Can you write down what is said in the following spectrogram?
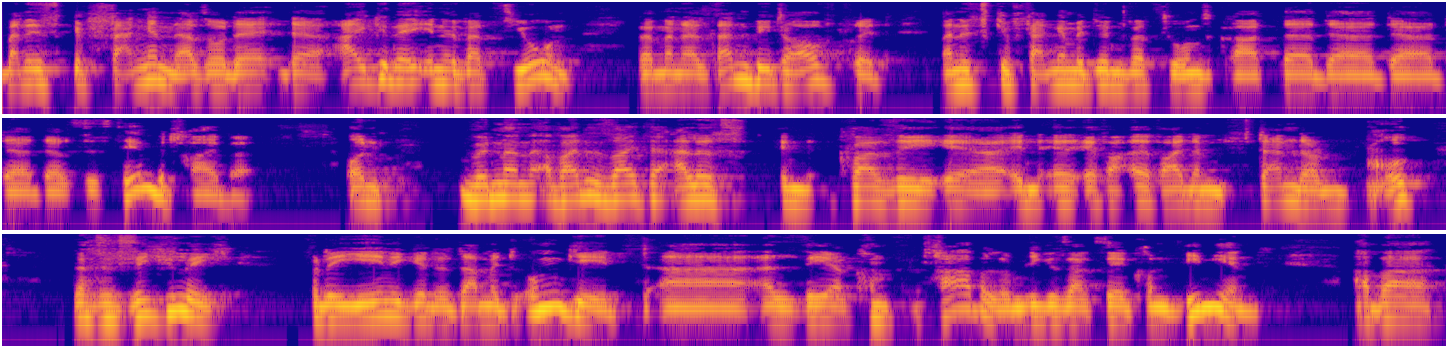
man ist gefangen, also der, der eigene Innovation, wenn man als Anbieter auftritt, man ist gefangen mit Innovationsgrad der, der, der, der, der Systembetreiber. Und wenn man auf einer Seite alles in quasi äh, in, in, auf einem Standard druckt, das ist sicherlich für derjenige, der damit umgeht, äh, sehr komfortabel und wie gesagt sehr convenient. Aber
